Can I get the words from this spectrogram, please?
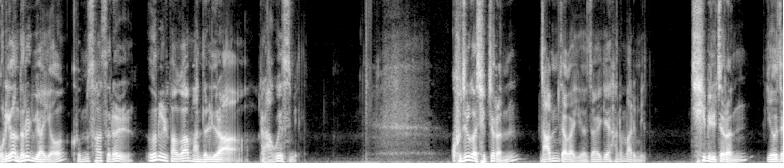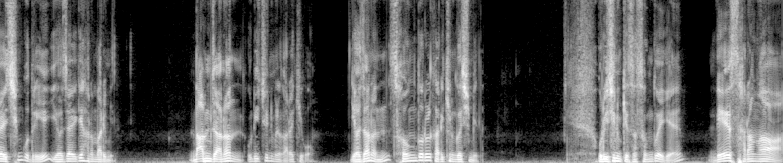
우리가 너를 위하여 금사슬을 은을 박아 만들리라 라고 했습니다. 9절과 10절은 남자가 여자에게 하는 말입니다. 11절은 여자의 친구들이 여자에게 하는 말입니다. 남자는 우리 주님을 가리키고 여자는 성도를 가리키는 것입니다. 우리 주님께서 성도에게 내 사랑아,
